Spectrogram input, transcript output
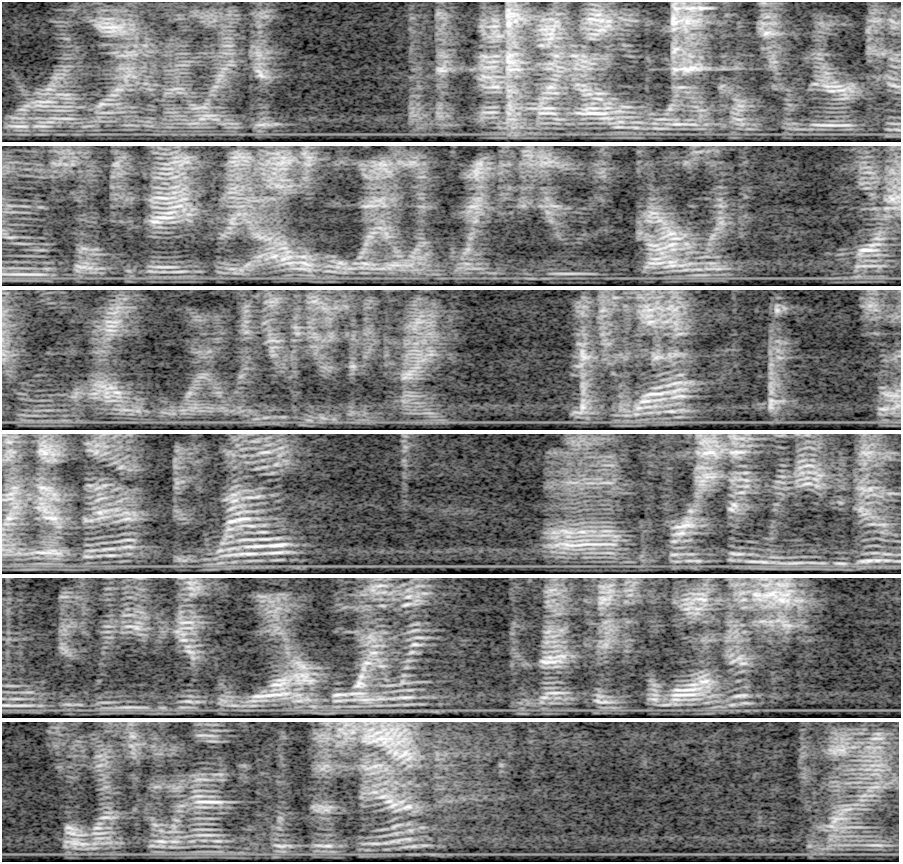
order online and I like it. And my olive oil comes from there too. So today for the olive oil, I'm going to use garlic mushroom olive oil. And you can use any kind that you want. So I have that as well. Um, the first thing we need to do is we need to get the water boiling because that takes the longest. So let's go ahead and put this in to my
